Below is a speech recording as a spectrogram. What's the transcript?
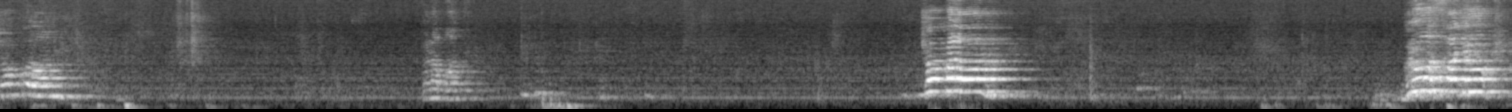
Csókolom! Jó napot! Csókolom! Grósz vagyok!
